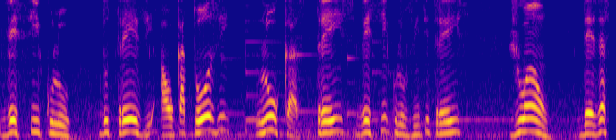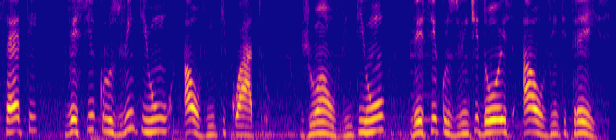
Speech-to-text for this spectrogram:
versículo do 13 ao 14, Lucas 3, versículo 23, João 17, versículos 21 ao 24. João 21, versículos 22 ao 23.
